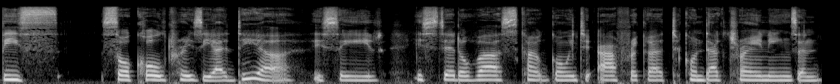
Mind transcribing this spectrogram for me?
this so called crazy idea. He said instead of us going to Africa to conduct trainings and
